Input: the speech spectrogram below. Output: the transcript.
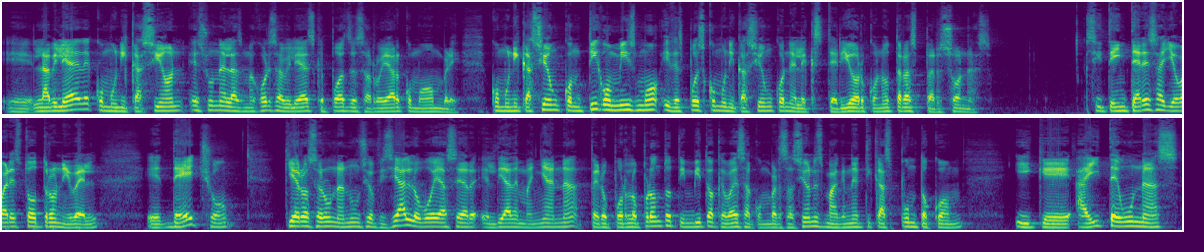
Eh, la habilidad de comunicación es una de las mejores habilidades que puedas desarrollar como hombre. Comunicación contigo mismo y después comunicación con el exterior, con otras personas. Si te interesa llevar esto a otro nivel, eh, de hecho, quiero hacer un anuncio oficial, lo voy a hacer el día de mañana, pero por lo pronto te invito a que vayas a conversacionesmagnéticas.com y que ahí te unas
